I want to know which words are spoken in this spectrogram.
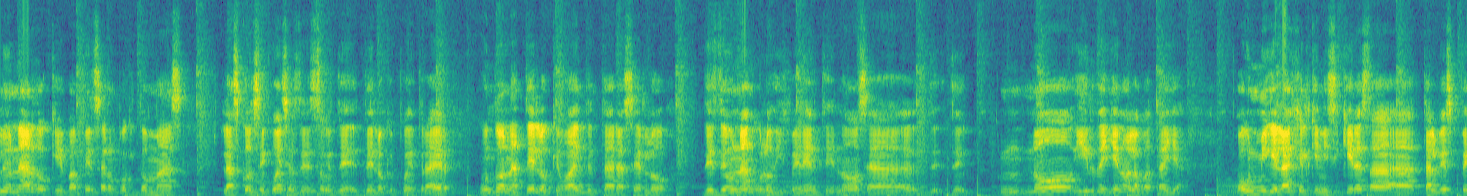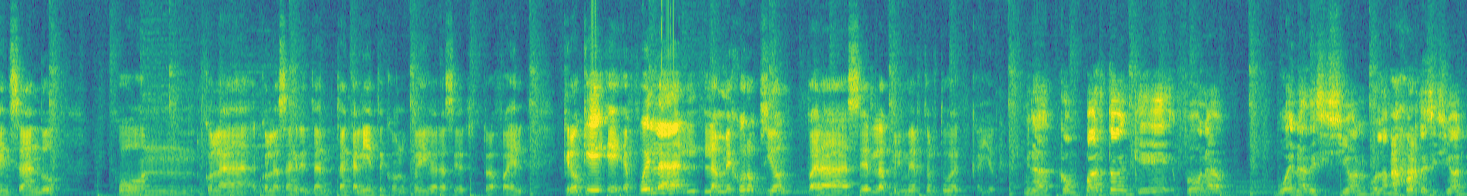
Leonardo que va a pensar un poquito más las consecuencias de, eso, de, lo que puede traer. Un Donatello que va a intentar hacerlo desde un ángulo diferente, ¿no? O sea, no ir de lleno a la batalla. O un Miguel Ángel que ni siquiera está ah, tal vez pensando con, con, la, con la sangre tan, tan caliente como lo puede llegar a ser Rafael. Creo que eh, fue la, la, mejor opción para ser la primer tortuga que cayó. Mira, comparto en que fue una buena decisión o la mejor decisión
